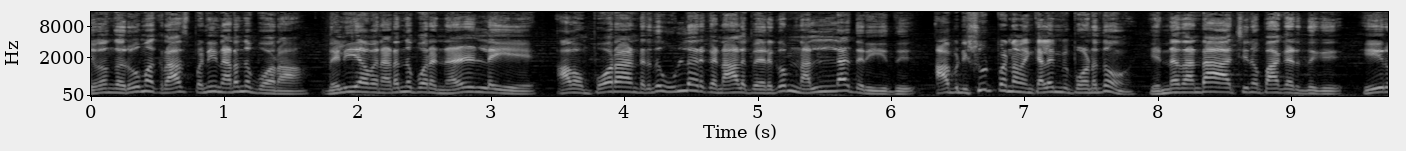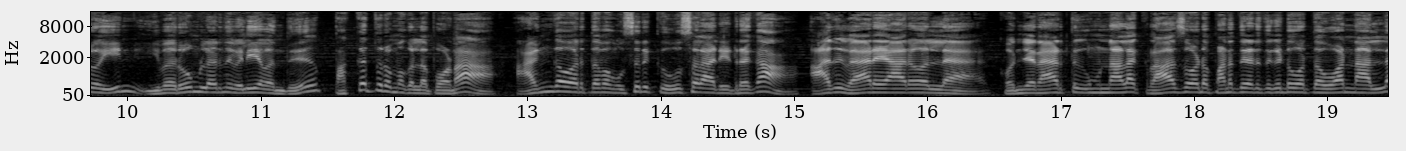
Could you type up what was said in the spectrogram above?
இவங்க ரூமை கிராஸ் பண்ணி நடந்து போறான். வெளியே அவன் நடந்து போற நிழல்லையே அவன் போறான்றது உள்ள இருக்க நாலு பேருக்கும் நல்லா தெரியுது. அப்படி ஷூட் பண்ணவன் கிளம்பி போனதும் என்னதாண்டா ஆச்சுன்னு பாக்குறதுக்கு. ஹீரோயின் இவ ரூம்ல இருந்து வெளியே வந்து பக்கத்து ரூமுக்குள்ள போனா அங்க ஒருத்தவன் உசுருக்கு ஊசலாடிட்டு இருக்கான். அது வேற யாரும் இல்ல. கொஞ்ச நேரத்துக்கு முன்னால கிராஸோட பணத்தை எடுத்துக்கிட்டு ஒருத்தன் ஓடினால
